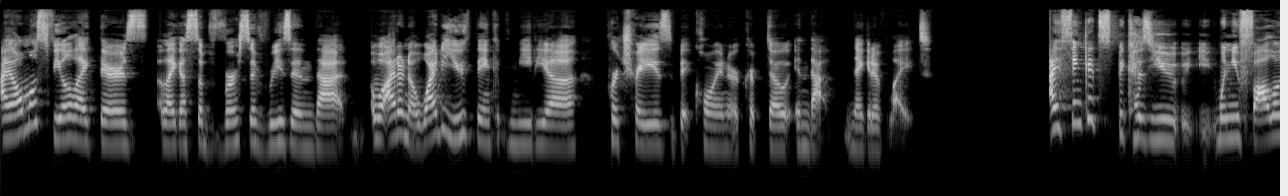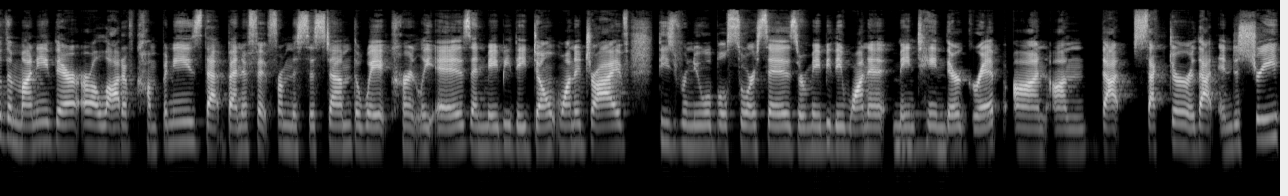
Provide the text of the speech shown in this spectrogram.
I almost feel like there's like a subversive reason that, well, I don't know. Why do you think media portrays Bitcoin or crypto in that negative light? I think it's because you, when you follow the money, there are a lot of companies that benefit from the system the way it currently is. And maybe they don't want to drive these renewable sources, or maybe they want to maintain their mm. grip on, on that sector or that industry.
